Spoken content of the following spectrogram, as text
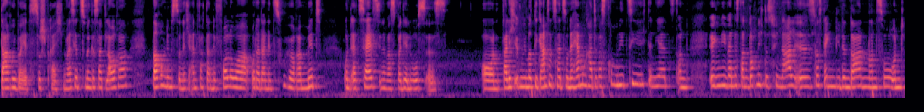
darüber jetzt zu sprechen. Weil sie hat zu mir gesagt, Laura, warum nimmst du nicht einfach deine Follower oder deine Zuhörer mit und erzählst ihnen, was bei dir los ist. Und weil ich irgendwie immer die ganze Zeit so eine Hemmung hatte, was kommuniziere ich denn jetzt? Und irgendwie, wenn es dann doch nicht das Finale ist, was denken die denn dann und so? Und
